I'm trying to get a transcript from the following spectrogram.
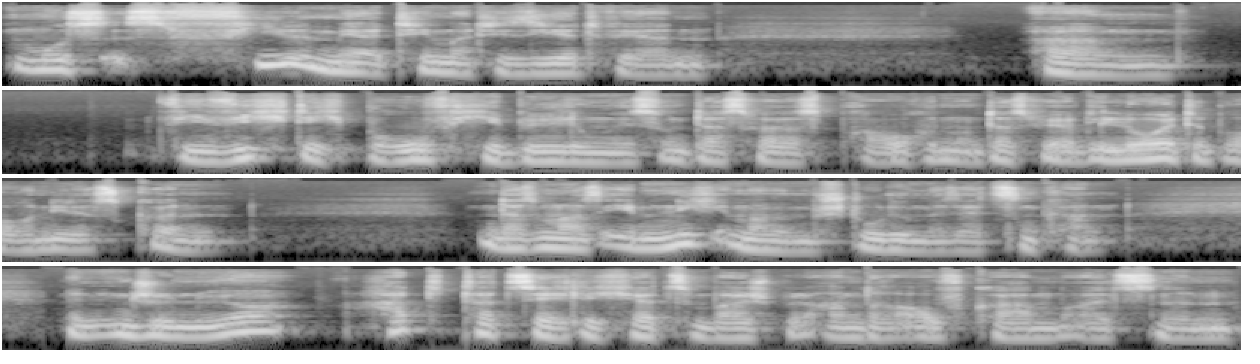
muss es viel mehr thematisiert werden. Ähm, wie wichtig berufliche Bildung ist und dass wir das brauchen und dass wir die Leute brauchen, die das können. Und dass man das eben nicht immer mit dem Studium ersetzen kann. Ein Ingenieur hat tatsächlich ja zum Beispiel andere Aufgaben als ein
